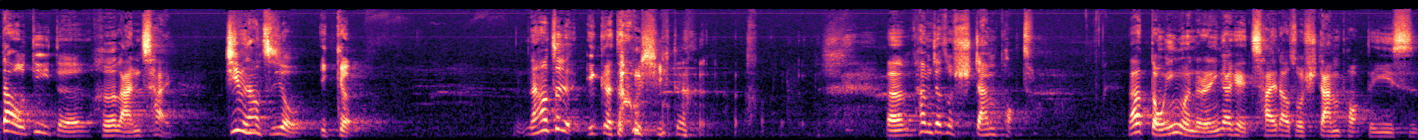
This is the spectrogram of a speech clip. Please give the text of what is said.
道地的荷兰菜基本上只有一个，然后这个一个东西的，嗯，他们叫做 Stamppot，然后懂英文的人应该可以猜到说 Stamppot 的意思，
